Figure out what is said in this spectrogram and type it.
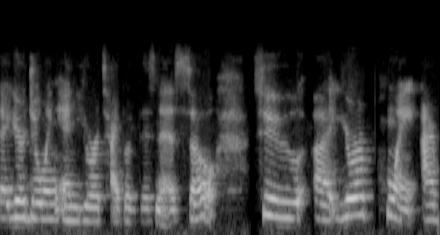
that you're doing in your type of business. So, to uh, your point, I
